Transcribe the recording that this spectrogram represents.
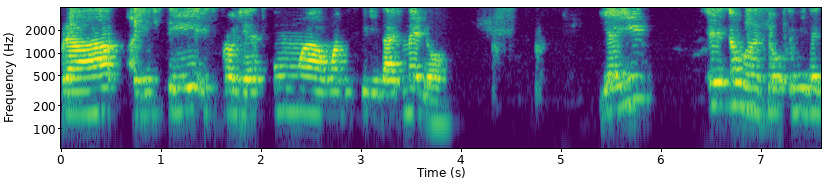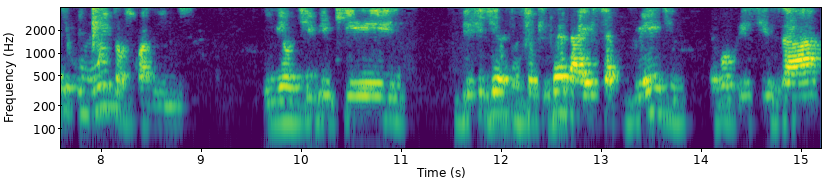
para a gente ter esse projeto com uma, uma visibilidade melhor. E aí, lance, eu, eu me dedico muito aos quadrinhos. E eu tive que decidir assim, se eu quiser dar esse upgrade, eu vou precisar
